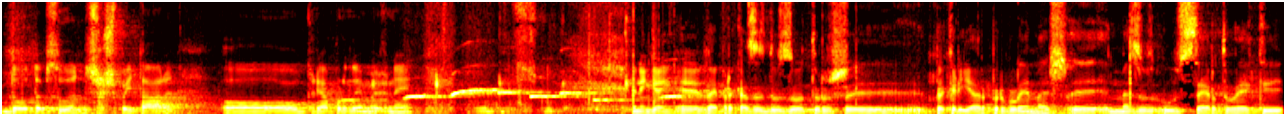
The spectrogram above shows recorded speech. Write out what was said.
da outra pessoa desrespeitar ou criar problemas, né? Desculpa. Ninguém eh, vai para a casa dos outros eh, para criar problemas, eh, mas o, certo é que,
